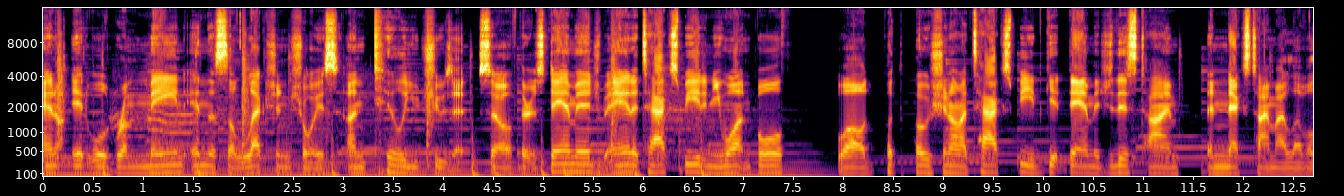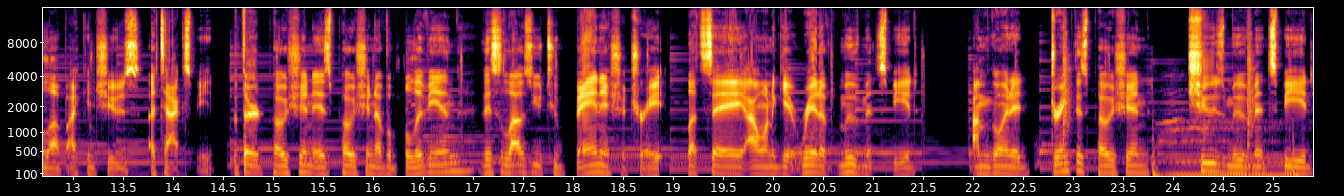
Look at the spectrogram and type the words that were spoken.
and it will remain in the selection choice until you choose it. So if there's damage and attack speed and you want both, well, put the potion on attack speed, get damage this time, the next time I level up, I can choose attack speed. The third potion is Potion of Oblivion. This allows you to banish a trait. Let's say I want to get rid of movement speed. I'm going to drink this potion, choose movement speed,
